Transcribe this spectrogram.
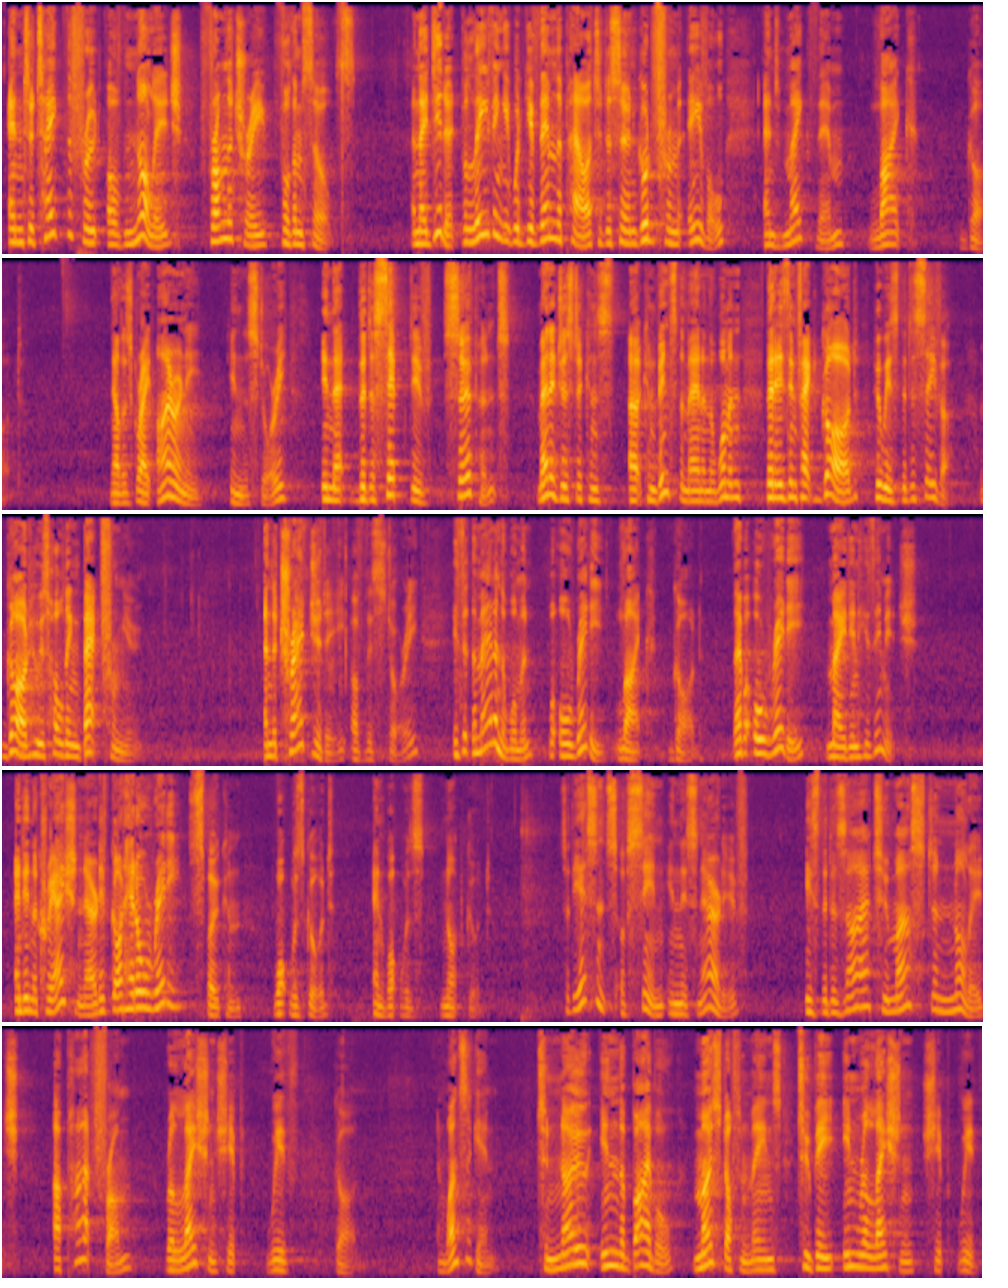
and to take the fruit of knowledge from the tree for themselves. And they did it believing it would give them the power to discern good from evil and make them like God. Now, there's great irony in the story in that the deceptive serpent manages to con- uh, convince the man and the woman that it is, in fact, God who is the deceiver, God who is holding back from you. And the tragedy of this story is that the man and the woman were already like God. They were already made in his image. And in the creation narrative, God had already spoken what was good and what was not good. So, the essence of sin in this narrative is the desire to master knowledge apart from relationship with God. And once again, to know in the Bible most often means to be in relationship with.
